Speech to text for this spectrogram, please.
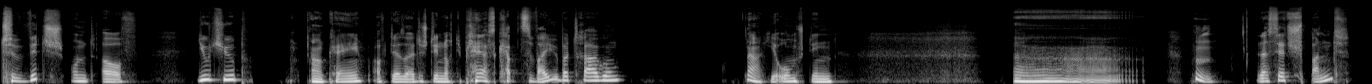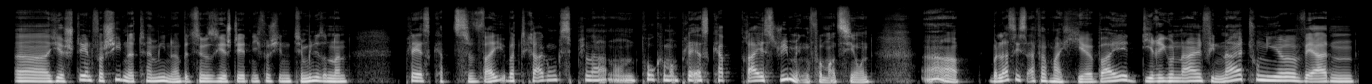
Twitch und auf YouTube. Okay, auf der Seite stehen noch die Players Cup 2 Übertragungen. Ah, hier oben stehen. Äh, hm, das ist jetzt spannend. Äh, hier stehen verschiedene Termine, beziehungsweise hier steht nicht verschiedene Termine, sondern Players Cup 2 Übertragungsplan und Pokémon Players Cup 3 Streaming-Information. Ah, belasse ich es einfach mal hierbei. Die regionalen Finalturniere werden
